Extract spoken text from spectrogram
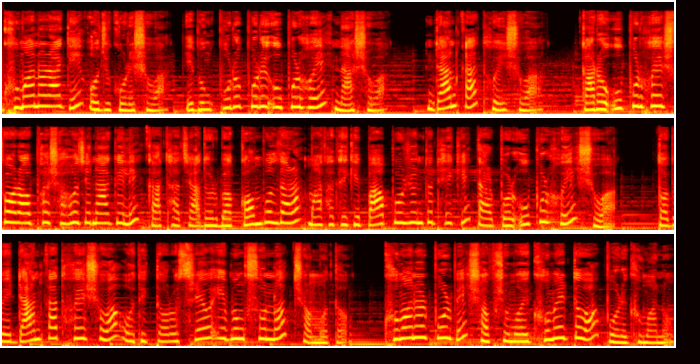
ঘুমানোর আগে অজু করে শোয়া এবং পুরোপুরি উপর হয়ে না শোয়া, ডান কাত হয়ে শোয়া। কারও উপর হয়ে শোয়ার অভ্যাস সহজে না গেলে কাঁথা, চাদর বা কম্বল দ্বারা মাথা থেকে পা পর্যন্ত ঢেকে তারপর উপর হয়ে শোয়া। তবে ডান কাত হয়ে শোয়া অধিকতর শ্রেয় এবং সুন্নত সম্মত। ঘুমানোর পূর্বে সবসময় ঘুমের দোয়া পড়ে ঘুমানো।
